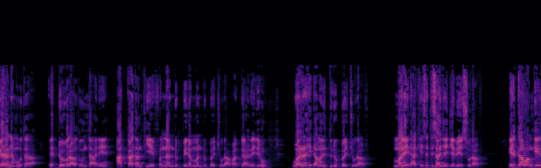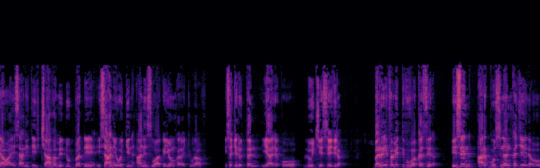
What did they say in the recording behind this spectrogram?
gara namoota iddoo biraa otoo hin taane akkaataan xiyyeeffannaan dubbii namman dubbachuudhaaf aggaamee jiru. warra hidhamanitti dubbachuudhaaf mana hidhaa keessatti isaan jajjabeessuudhaaf ergaa wangeelaa waa'ee isaaniitiif caafame dubbadhee isaanii wajjin anis waaqayyoon kadhachuudhaaf isa jedhuttan yaada koo luucceessee jira barreeffame itti fufu akkas jedha isin arguus nan kajeela'oo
